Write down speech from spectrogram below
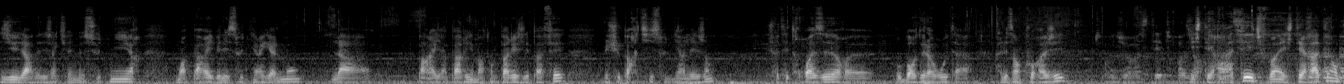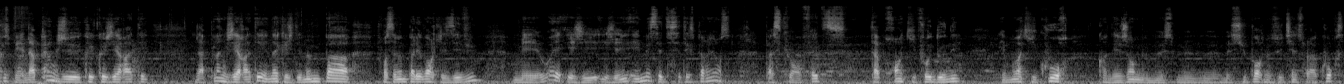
Il y a des gens qui viennent me soutenir. Moi, pareil, je vais les soutenir également. Là, pareil à Paris, maintenant Paris, je ne l'ai pas fait, mais je suis parti soutenir les gens. Je suis resté trois heures euh, au bord de la route à, les encourager. Dû rester trois heures. Et j'étais raté, tu vois, et j'étais raté en plus, mais il y en a plein que, j'ai que, que raté. Il y en a plein que j'ai raté, il y en a que je même pas, je pensais même pas les voir, je les ai vus. Mais ouais, et j'ai aimé cette, cette expérience. Parce qu'en fait, tu apprends qu'il faut donner. Et moi qui cours, quand des gens me, me, supportent, me soutiennent sur la course,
